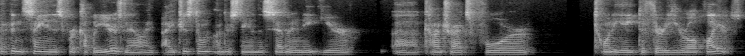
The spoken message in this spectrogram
I've been saying this for a couple years now. I, I just don't understand the seven and eight year uh, contracts for 28 to 30 year old players.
